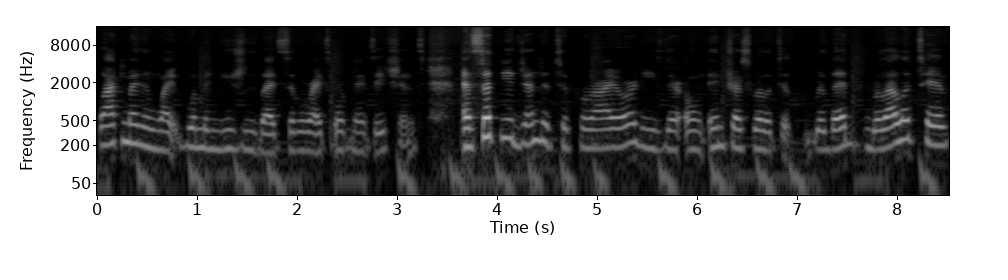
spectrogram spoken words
Black men and white women usually led civil rights organizations and set the agenda to priorities their own interests relative, relative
